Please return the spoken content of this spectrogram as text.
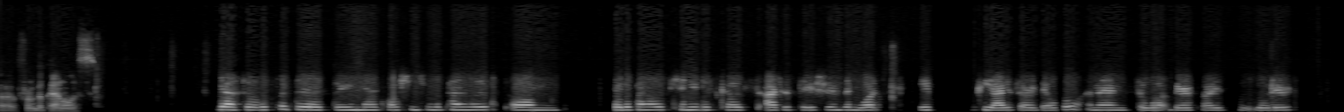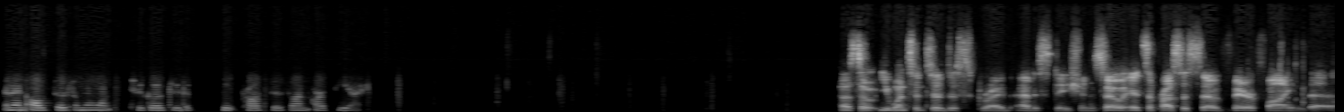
uh, from the panelists? Yeah, so it looks like there are three more questions from the panelists. Um, for the panelists, can you discuss attestations and what APIs are available? And then, so what verifies bootloader? And then also someone wants to go through the boot process on RPI. Uh, so you wanted to describe attestation. So it's a process of verifying the,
